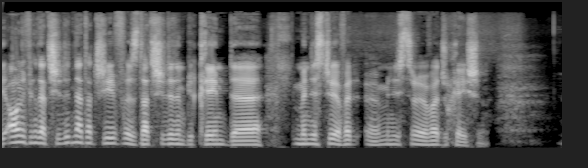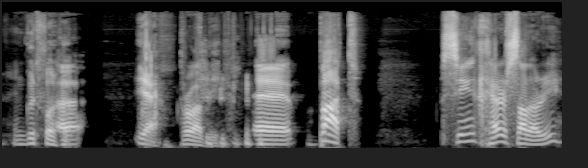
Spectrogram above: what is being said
the only thing that she did not achieve is that she didn't become the ministry of uh, ministry of education. Good for her. Uh, yeah probably. Uh, but seeing her salary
